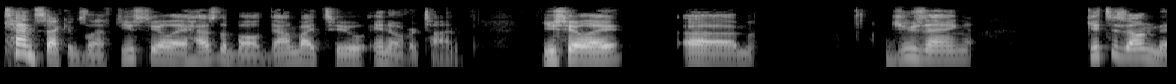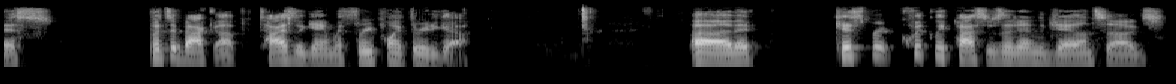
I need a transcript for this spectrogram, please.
10 seconds left. UCLA has the ball down by two in overtime. UCLA, um, Juzang gets his own miss, puts it back up, ties the game with 3.3 to go. Uh, they, Kispert quickly passes it into Jalen Suggs.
